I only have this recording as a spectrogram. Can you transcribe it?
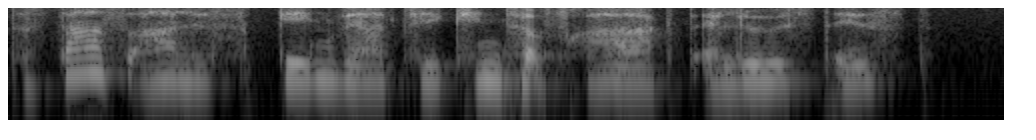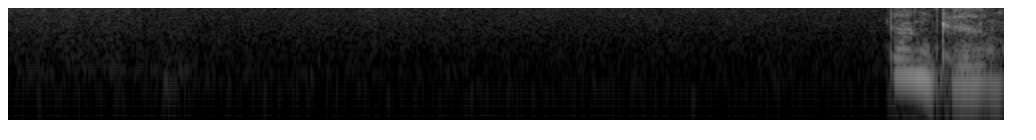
dass das alles gegenwärtig hinterfragt, erlöst ist. Danke.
